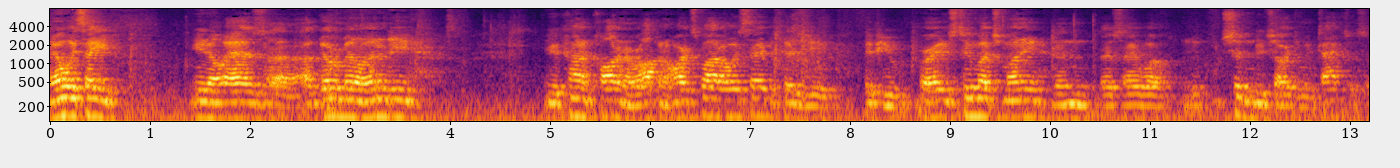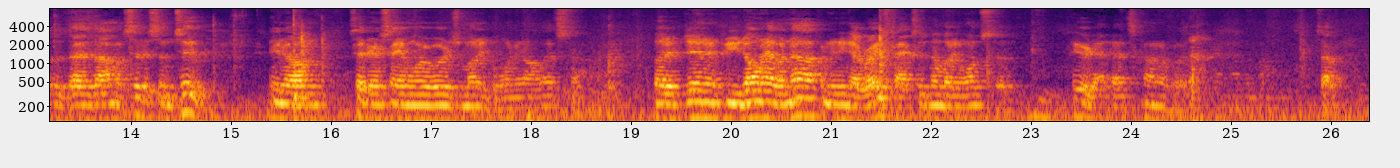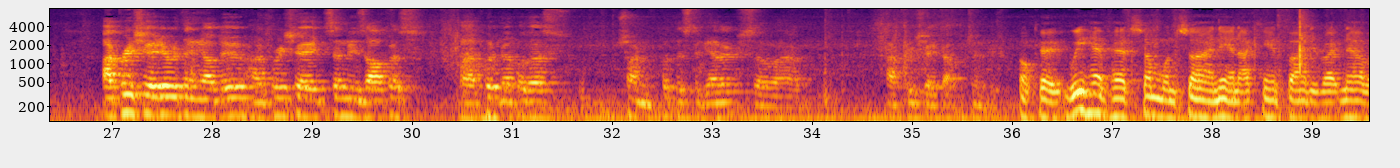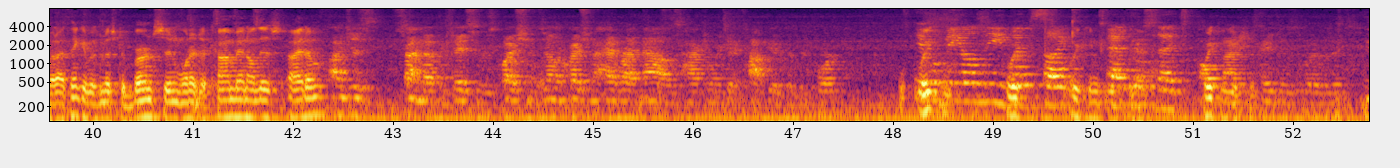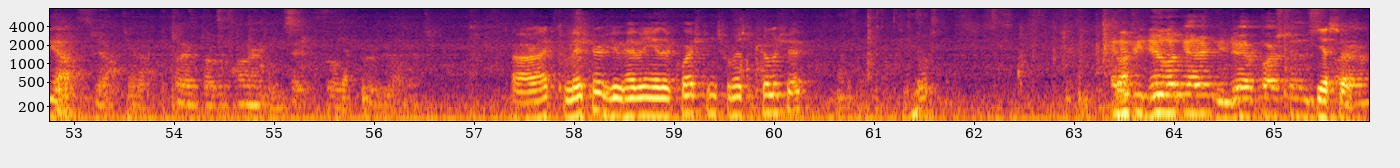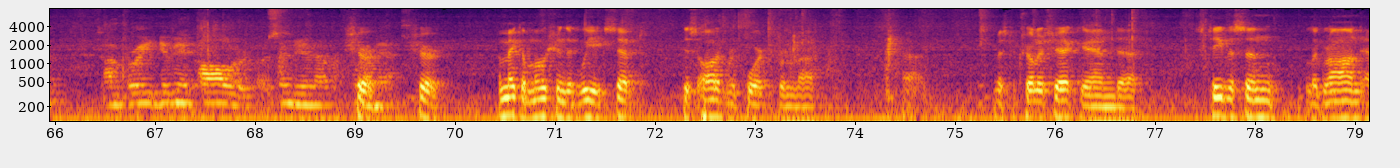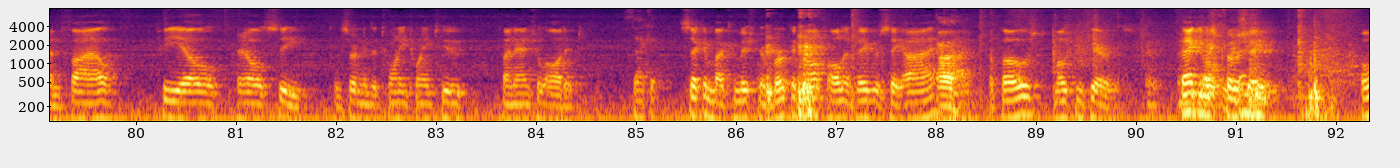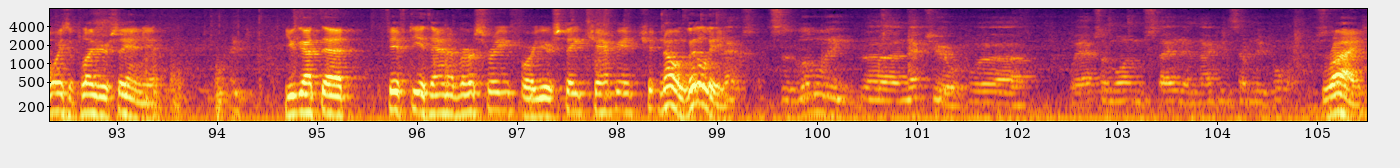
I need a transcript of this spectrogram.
I always say, you know, as a, a governmental entity, you're kind of caught in a rock and a hard spot, I always say, because you, if you raise too much money, then they say, well, you shouldn't be charging me taxes, as, I'm a citizen too. You know, I'm sitting there saying, well, where's your money going and all that stuff. But if, then if you don't have enough and then you gotta raise taxes, nobody wants to hear that, that's kind of a, so. I appreciate everything y'all do, I appreciate Cindy's office, uh, putting up with us, trying to put this together, so, uh, I appreciate the opportunity. Okay, we have had someone sign in, I can't find it right now, but I think it was Mr. Burnson wanted to comment on this item. I just signed up in case there was questions. The only question I have right now is how can we get a copy of the report? We- It will be on the we- website we can- after yeah. today. We All can get ninety you- pages, whatever it is. Yeah, yeah, yeah, so it's a hundred and six, so it'll be on All right, commissioners, you have any other questions for Mr. Trilichek? This. And if you do look at it and you do have questions. Yes, sir. uh, I'm free, to give me a call or, or send me a number. Sure, sure. I make a motion that we accept this audit report from uh, uh, Mr. Trilichek and uh, Stevenson, Legrand, and File, PLLC, concerning the 2022 financial audit. Second. Second by Commissioner Birkenhoff. All in favor, say aye. Aye. Opposed? Motion carries. Okay. Thank you, Mr. Thank Trilichek. Always a pleasure seeing you. You got that 50th anniversary for your state championship? No, Little League. Next, it's a Little League, uh, next year, we, uh, we actually won state in nineteen seventy-four. Right.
